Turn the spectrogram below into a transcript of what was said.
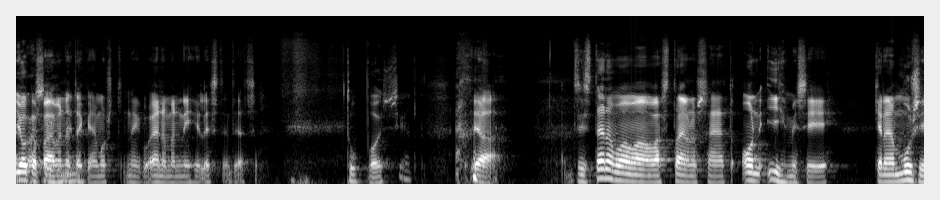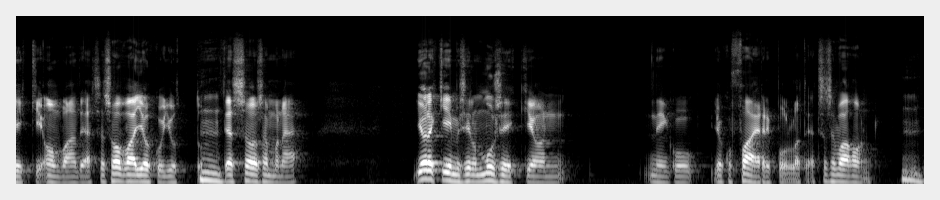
joka päivä ne tekee musta niin kuin enemmän nihilistin, tiedätkö. Tuu pois sieltä. ja siis tänä vuonna mä oon vasta tajunnut sen, että on ihmisiä, kenen musiikki on vaan, tiedätkö, se on vaan joku juttu. Mm. Tiedätkö, se on semmoinen, joillekin ihmisillä musiikki on niin kuin joku fairipullo, tiedätkö, se vaan on. Mm.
